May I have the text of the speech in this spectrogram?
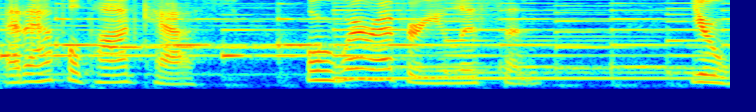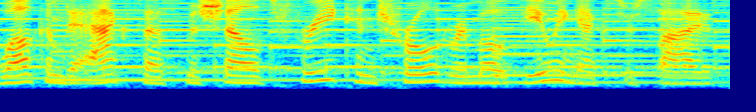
at Apple Podcasts or wherever you listen. You're welcome to access Michelle's free controlled remote viewing exercise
